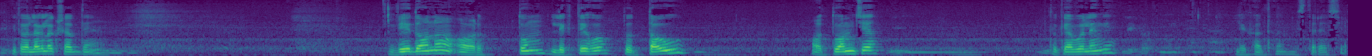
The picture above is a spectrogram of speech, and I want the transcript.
ये तो अलग अलग शब्द हैं। वे दोनों और तुम लिखते हो तो तऊ और त्वम च। तो क्या बोलेंगे? लिखा था इस तरह से।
